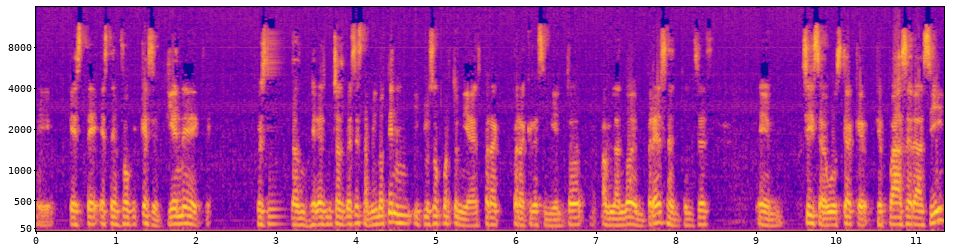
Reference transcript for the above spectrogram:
eh, este, este enfoque que se tiene de que pues las mujeres muchas veces también no tienen incluso oportunidades para, para crecimiento hablando de empresa entonces eh, sí se busca que, que, pueda ser así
